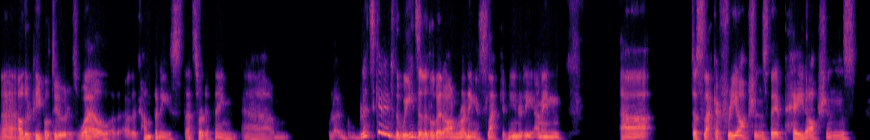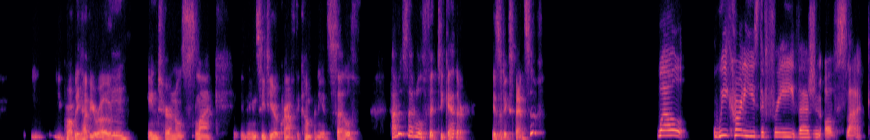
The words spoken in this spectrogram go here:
uh, other people do it as well, other companies, that sort of thing. Um, let's get into the weeds a little bit on running a Slack community. I mean, uh, does Slack have free options? They have paid options. You probably have your own internal Slack in CTO Craft, the company itself. How does that all fit together? Is it expensive? Well, we currently use the free version of Slack.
